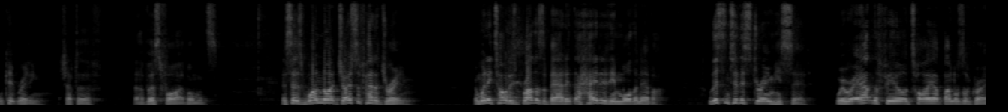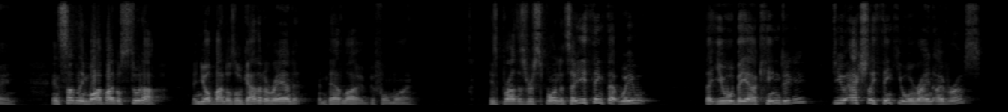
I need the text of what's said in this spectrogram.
We'll keep reading, chapter uh, verse 5 onwards. It says, One night Joseph had a dream, and when he told his brothers about it, they hated him more than ever. Listen to this dream, he said. We were out in the field tying up bundles of grain, and suddenly my bundle stood up, and your bundles all gathered around it and bowed low before mine. His brothers responded, So you think that we that you will be our king, do you? Do you actually think you will reign over us?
